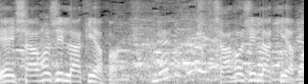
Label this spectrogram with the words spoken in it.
এই সাহসী লাকি আপা। সাহসী লাকি আপা।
